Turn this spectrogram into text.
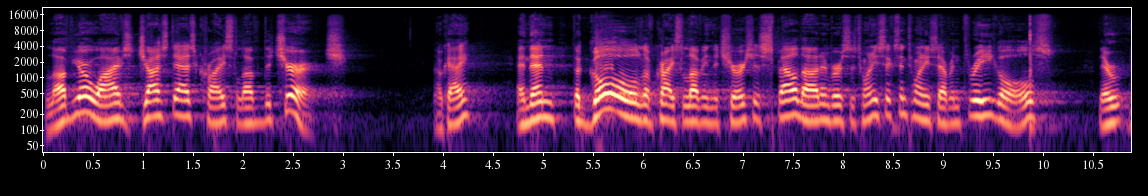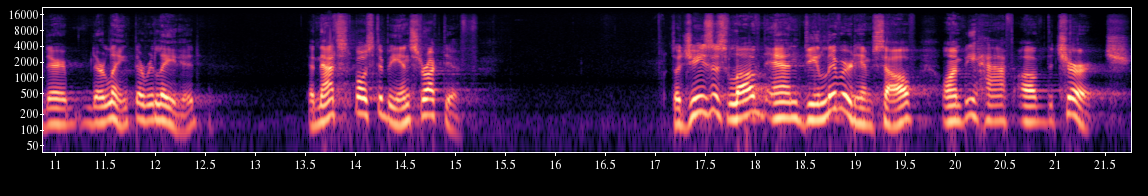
Love your wives just as Christ loved the church. Okay? And then the goal of Christ loving the church is spelled out in verses 26 and 27. Three goals. They're, they're, they're linked, they're related. And that's supposed to be instructive. So Jesus loved and delivered himself on behalf of the church.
